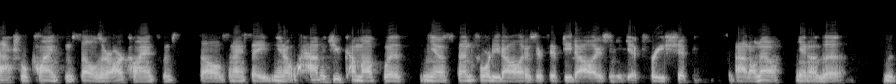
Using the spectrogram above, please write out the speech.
actual clients themselves or our clients themselves, and I say, you know, how did you come up with, you know, spend forty dollars or fifty dollars and you get free shipping? I don't know. You know, the the,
